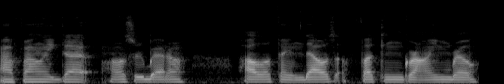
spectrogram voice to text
I finally got Hustle Battle Hall of Fame. That was a fucking grind, bro.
